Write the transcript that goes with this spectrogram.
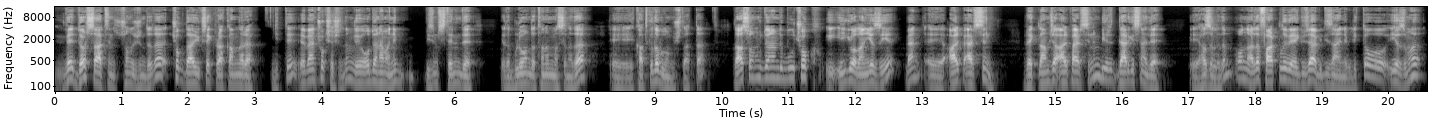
Ve 4 saatin sonucunda da çok daha yüksek rakamlara gitti. Ve ben çok şaşırdım ve o dönem hani bizim sitenin de ya da blogun da tanınmasına da e, katkıda bulunmuştu hatta. Daha sonraki dönemde bu çok ilgi olan yazıyı ben e, Alp Ersin, reklamcı Alp Ersin'in bir dergisine de e, hazırladım. Onlar da farklı ve güzel bir dizaynla birlikte o yazımı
